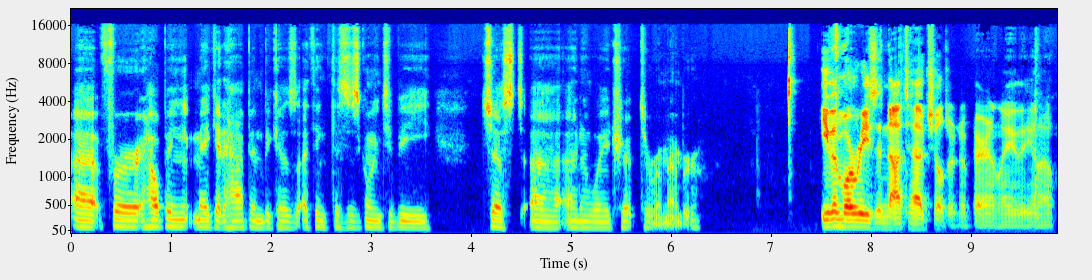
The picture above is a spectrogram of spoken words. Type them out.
uh, for helping make it happen because I think this is going to be just uh, an away trip to remember. Even more reason not to have children, apparently. You know.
